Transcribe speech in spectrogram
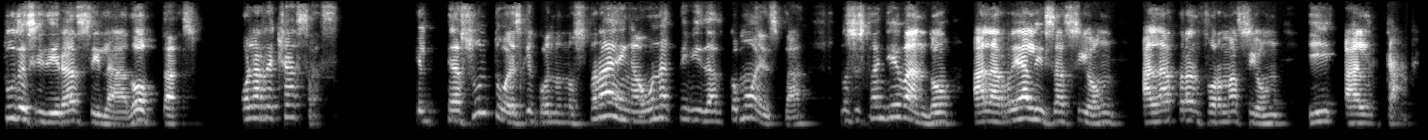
tú decidirás si la adoptas o la rechazas. El, asunto es que cuando nos traen a una actividad como esta, nos están llevando a la realización, a la transformación y al cambio.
